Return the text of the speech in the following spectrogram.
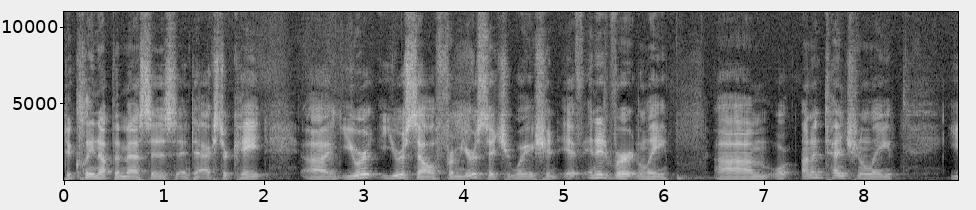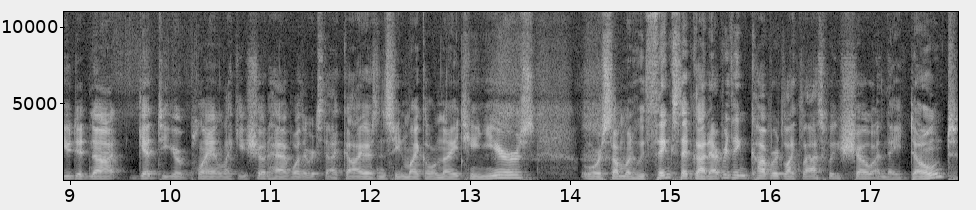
to clean up the messes and to extricate uh, your yourself from your situation if inadvertently um, or unintentionally you did not get to your plan like you should have, whether it's that guy who hasn't seen Michael in 19 years or someone who thinks they've got everything covered like last week's show and they don't.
